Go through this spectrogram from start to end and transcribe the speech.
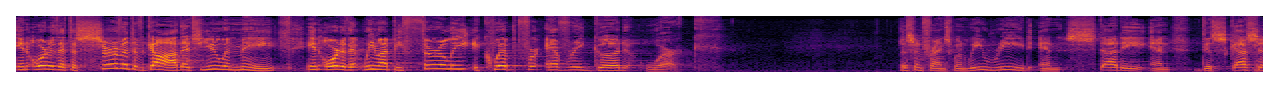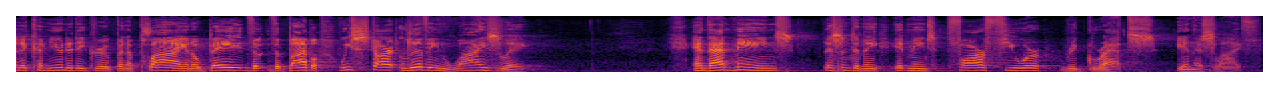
in order that the servant of God, that's you and me, in order that we might be thoroughly equipped for every good work. Listen, friends, when we read and study and discuss in a community group and apply and obey the, the Bible, we start living wisely. And that means, listen to me, it means far fewer regrets in this life.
